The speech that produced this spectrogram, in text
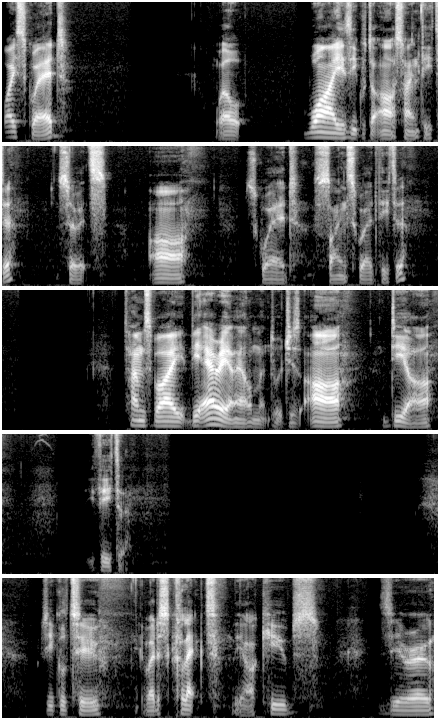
y squared, well, y is equal to r sine theta, so it's r squared sine squared theta, times by the area element, which is r dr d theta. Which is equal to, if I just collect the r cubes, 0,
